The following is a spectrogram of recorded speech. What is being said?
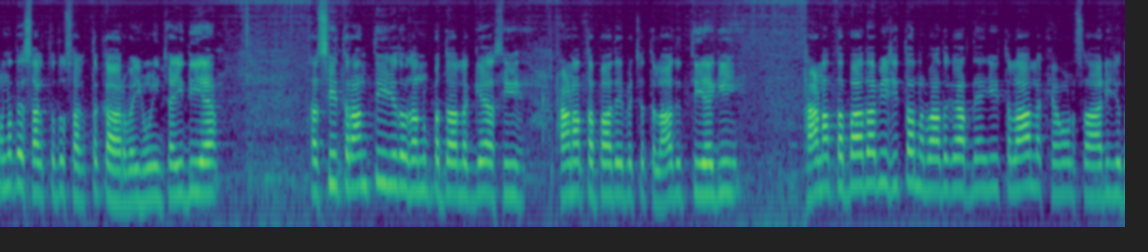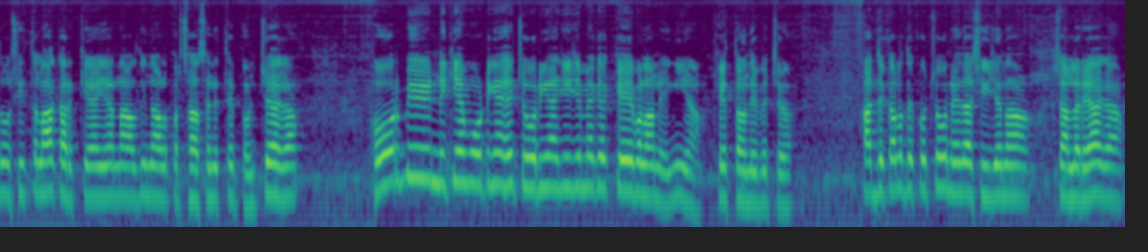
ਉਹਨਾਂ ਤੇ ਸਖਤ ਤੋਂ ਸਖਤ ਕਾਰਵਾਈ ਹੋਣੀ ਚਾਹੀਦੀ ਹੈ। ਅਸੀਂ ਤੁਰੰਤ ਹੀ ਜਦੋਂ ਸਾਨੂੰ ਪਤਾ ਲੱਗਿਆ, ਅਸੀਂ ਥਾਣਾ ਤਪਾ ਦੇ ਵਿੱਚ ਤਲਾਹ ਦਿੱਤੀ ਹੈਗੀ। ਥਾਣਾ ਤਪਾ ਦਾ ਵੀ ਅਸੀਂ ਧੰਨਵਾਦ ਕਰਦੇ ਹਾਂ ਜੀ, ਤਲਾਹ ਲਿਖਾਉਣ ਅਨੁਸਾਰ ਹੀ ਜਦੋਂ ਅਸੀਂ ਤਲਾਹ ਕਰਕੇ ਆਏ ਹਾਂ, ਨਾਲ ਦੀ ਨਾਲ ਪ੍ਰਸ਼ਾਸਨ ਇੱਥੇ ਪਹੁੰਚਿਆ ਹੈਗਾ। ਹੋਰ ਵੀ ਨਿੱਕੀਆਂ ਮੋਟੀਆਂ ਇਹ ਚੋਰੀਆਂ ਜੀ, ਜਿਵੇਂ ਕਿ ਕੇਬਲਾਂ ਨੇਗੀਆਂ ਖੇਤਾਂ ਦੇ ਵਿੱਚ। ਅੱਜ ਕੱਲ ਦੇਖੋ ਝੋਨੇ ਦਾ ਸੀਜ਼ਨ ਆ, ਚੱਲ ਰਿਹਾ ਹੈਗਾ।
